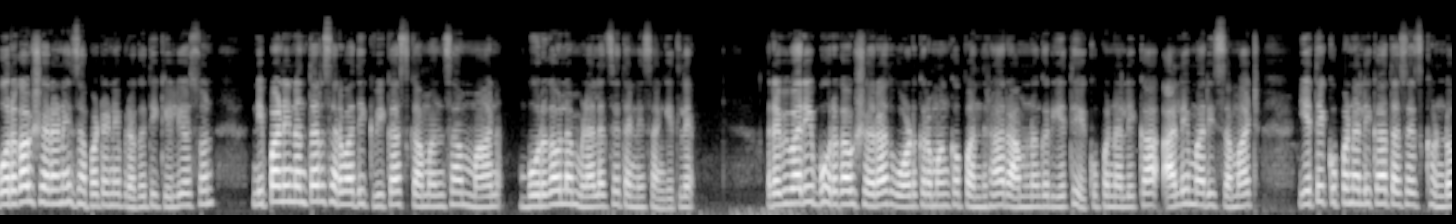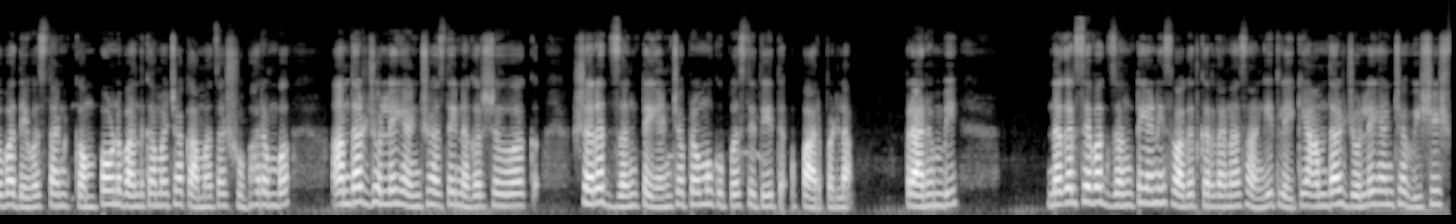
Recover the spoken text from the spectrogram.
बोरगाव शहराने झपाट्याने प्रगती केली असून निपाणीनंतर सर्वाधिक विकास कामांचा मान बोरगावला मिळाल्याचे त्यांनी सांगितले. रविवारी बोरगाव शहरात वॉर्ड क्रमांक पंधरा रामनगर येथे कुपनलिका आलेमारी समाज येथे कुपनलिका तसेच खंडोबा देवस्थान कंपाऊंड बांधकामाच्या कामाचा शुभारंभ आमदार जोल्ले यांच्या हस्ते नगरसेवक शरद जंगटे यांच्या प्रमुख उपस्थितीत पार पडला. प्रारंभी नगरसेवक जंगटे यांनी स्वागत करताना सांगितले की आमदार जोल्ले यांच्या विशेष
